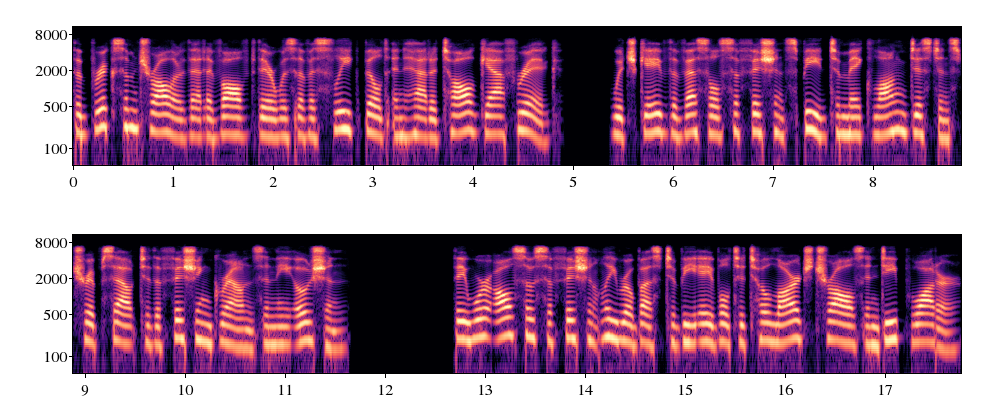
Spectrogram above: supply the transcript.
The Brixham trawler that evolved there was of a sleek build and had a tall gaff rig, which gave the vessel sufficient speed to make long-distance trips out to the fishing grounds in the ocean. They were also sufficiently robust to be able to tow large trawls in deep water.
